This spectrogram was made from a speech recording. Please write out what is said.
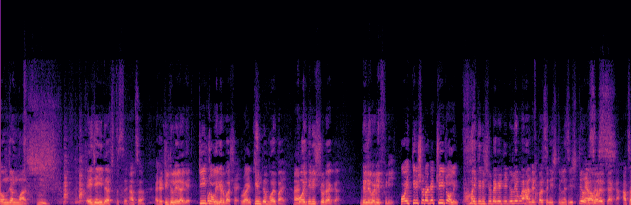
রমজান মাস। এই যে ঈদ আসতেছে। আচ্ছা। একটা টিটলি লাগে। টিটলি। প্রত্যেকের বাসায়. কিনতে ভয় পায়। হ্যাঁ। পঁয়ত্রিশশো টাকা। ডেলিভারি ফ্রি পঁয়ত্রিশশো টাকায় ট্রি টলি পঁয়ত্রিশশো টাকা টিটলি এবং হান্ড্রেড পার্সেন্ট স্টেনলেস স্টিল রাবারের. চাকা। আচ্ছা,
